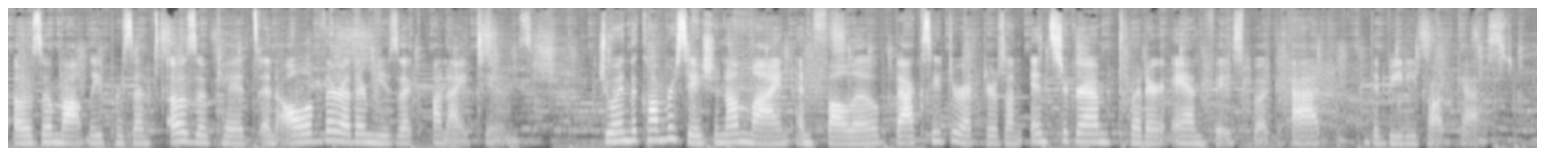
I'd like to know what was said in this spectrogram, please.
Ozomatli Presents OzoKidz, and all of their other music on iTunes. Join the conversation online and follow Backseat Directors on Instagram, Twitter, and Facebook at the BD Podcast.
